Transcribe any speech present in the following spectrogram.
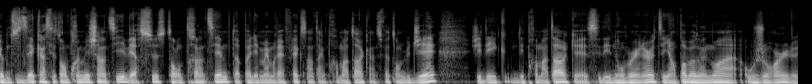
comme tu disais, quand c'est ton premier chantier versus ton 30e, tu n'as pas les mêmes réflexes en tant que promoteur quand tu fais ton budget. J'ai des, promoteurs que c'est des no-brainers. Ils n'ont pas besoin de moi au jour 1. là.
